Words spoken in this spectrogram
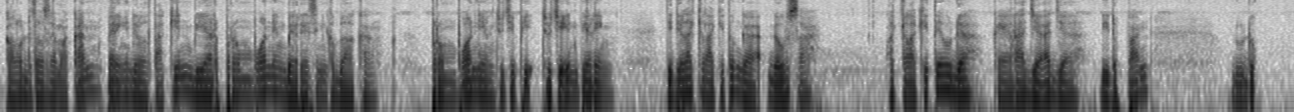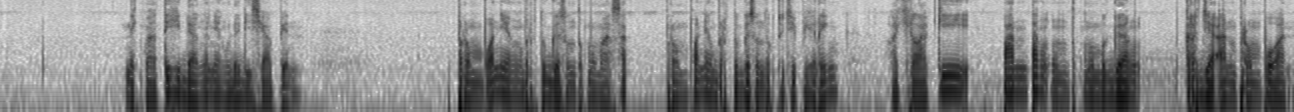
Kalau udah selesai makan, piringnya diletakin biar perempuan yang beresin ke belakang. Perempuan yang cuci pi cuciin piring. Jadi laki-laki itu nggak nggak usah. Laki-laki itu udah kayak raja aja. Di depan duduk. Nikmati hidangan yang udah disiapin. Perempuan yang bertugas untuk memasak perempuan yang bertugas untuk cuci piring laki-laki pantang untuk memegang kerjaan perempuan.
